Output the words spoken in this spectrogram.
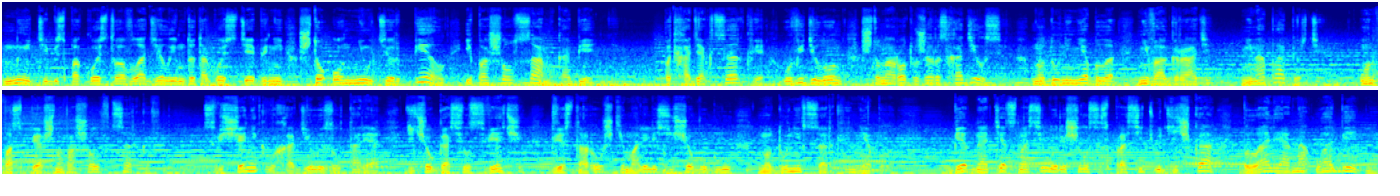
Ныть и беспокойство овладело им до такой степени, что он не утерпел и пошел сам к обедне. Подходя к церкви, увидел он, что народ уже расходился, но Дуни не было ни в ограде, ни на паперти. Он поспешно вошел в церковь. Священник выходил из алтаря, дичок гасил свечи, две старушки молились еще в углу, но Дуни в церкви не было. Бедный отец на силу решился спросить у дичка, была ли она у обедни.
